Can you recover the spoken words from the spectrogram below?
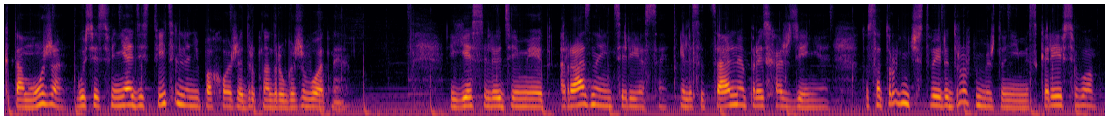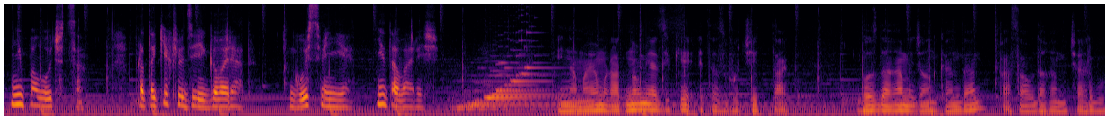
К тому же гусь и свинья действительно не похожи друг на друга животные – если люди имеют разные интересы или социальное происхождение, то сотрудничество или дружба между ними, скорее всего, не получится. Про таких людей и говорят «гусь свинье, не товарищ». И на моем родном языке это звучит так. Боздагам и Джон Кандан, Касавдагам Чарбу.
